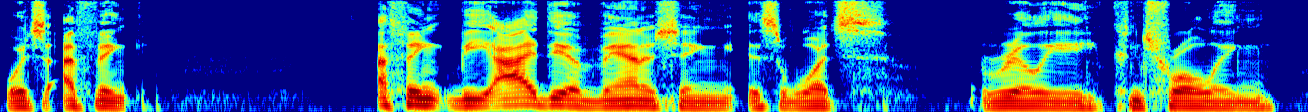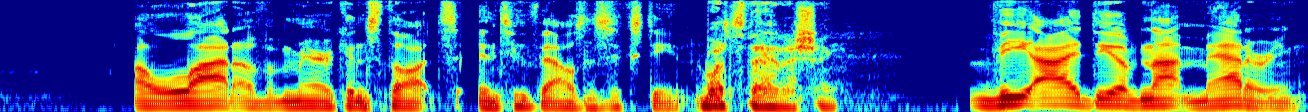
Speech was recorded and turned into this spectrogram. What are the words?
which I think I think the idea of vanishing is what's really controlling a lot of Americans' thoughts in 2016. What's vanishing? The idea of not mattering,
